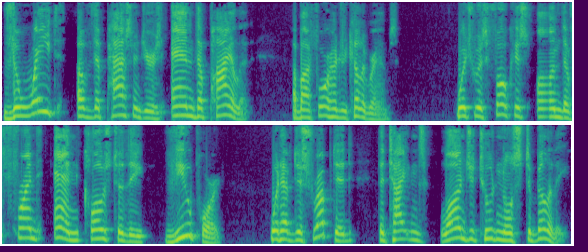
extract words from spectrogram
the weight of the passengers and the pilot, about 400 kilograms, which was focused on the front end close to the viewport, would have disrupted the Titan's longitudinal stability.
